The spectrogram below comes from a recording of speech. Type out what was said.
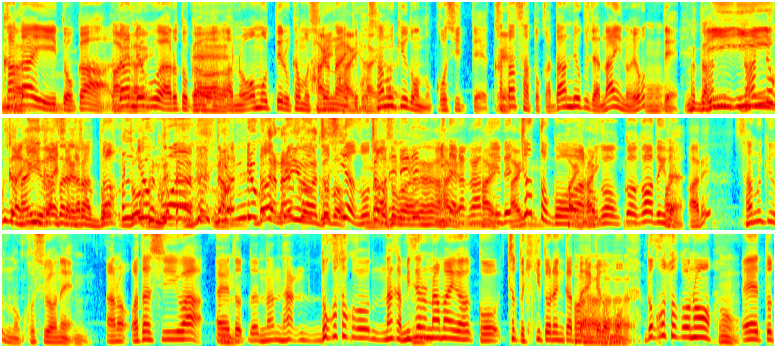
硬いとかはい。弾力があるとか、あの思ってるかもしれないけど讃岐うどんの腰って硬さとか弾力じゃないのよって言い返したからど弾力は 弾力じゃないのはちょっと。腰やぞみたいな感じではいちょっとこうあの変わってきた。よあれ？讃岐うどんの腰はね、あの私は、えーとななどこそこなんか店の名前がこうちょっと聞き取れんかったんやけども、どこそこの、ん。えっ、と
